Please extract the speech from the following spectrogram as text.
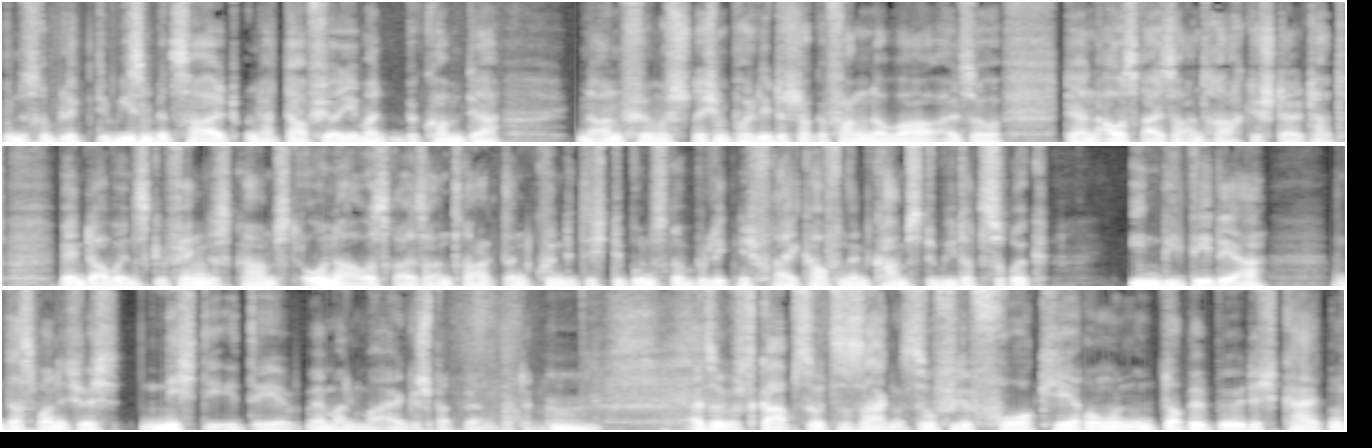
Bundesrepublik Devisen bezahlt und hat dafür jemanden bekommen, der in Anführungsstrichen politischer Gefangener war, also der einen Ausreiseantrag gestellt hat. Wenn du aber ins Gefängnis kamst ohne Ausreiseantrag, dann konnte dich die Bundesrepublik nicht freikaufen, dann kamst du wieder zurück in die DDR. Das war natürlich nicht die Idee, wenn man mal eingesperrt werden würde. Also es gab sozusagen so viel Vorkehrungen und Doppelbödigkeiten.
